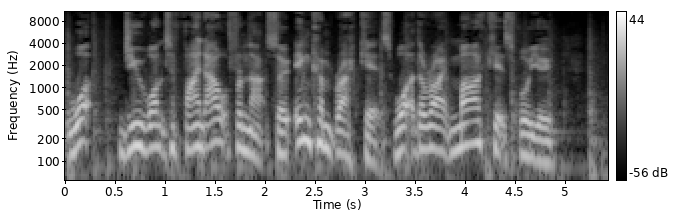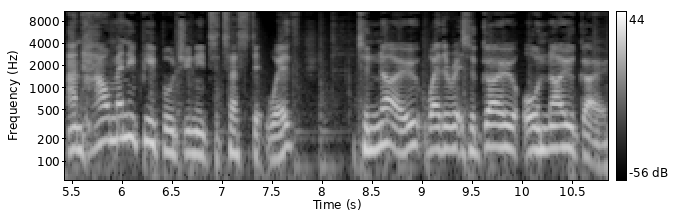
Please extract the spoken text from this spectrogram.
What do you want to find out from that? So income brackets, what are the right markets for you? And how many people do you need to test it with to know whether it's a go or no go?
